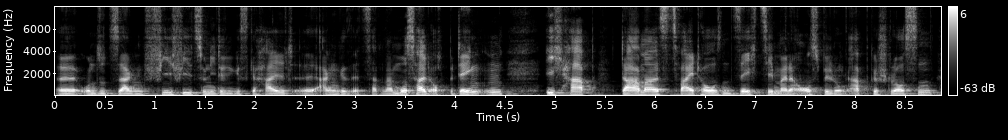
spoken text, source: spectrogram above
äh, und sozusagen ein viel, viel zu niedriges Gehalt äh, angesetzt hat. Man muss halt auch bedenken, ich habe damals 2016 meine Ausbildung abgeschlossen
